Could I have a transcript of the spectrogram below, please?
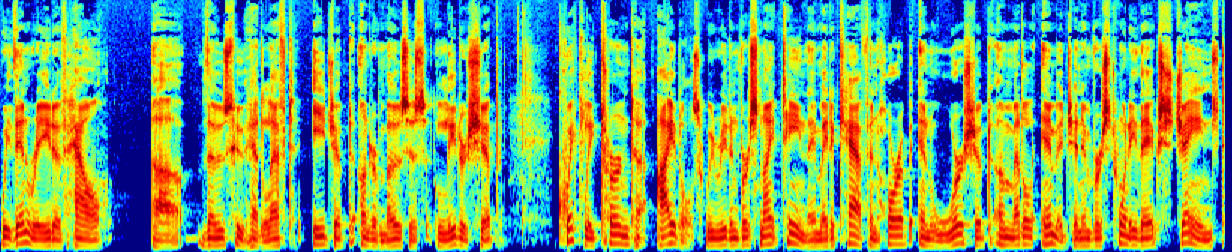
We then read of how uh, those who had left Egypt under Moses' leadership quickly turned to idols. We read in verse 19, they made a calf in Horeb and worshiped a metal image. And in verse 20, they exchanged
